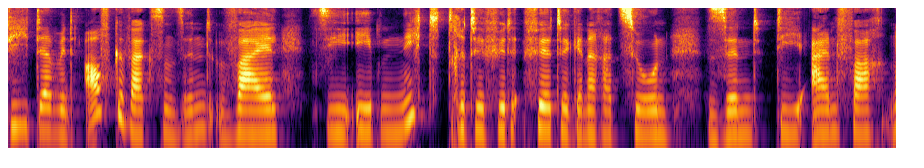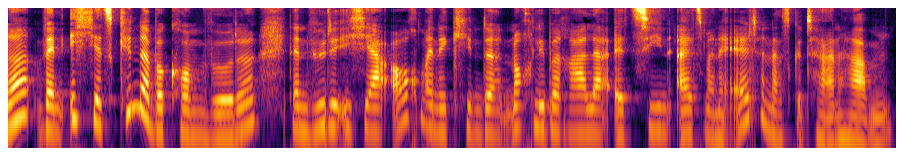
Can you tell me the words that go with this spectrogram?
die damit aufgewachsen sind, weil sie eben nicht dritte, vierte, vierte Generation sind, die einfach, ne, wenn ich jetzt Kinder bekommen würde, dann würde ich ja auch meine Kinder noch liberaler erziehen, als meine Eltern das getan haben.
